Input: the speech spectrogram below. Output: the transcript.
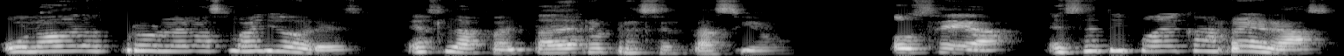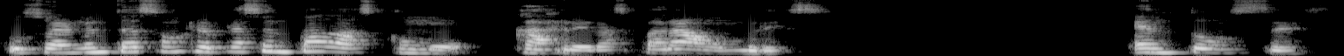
Uno de los problemas mayores es la falta de representación. O sea, ese tipo de carreras usualmente son representadas como carreras para hombres. Entonces,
